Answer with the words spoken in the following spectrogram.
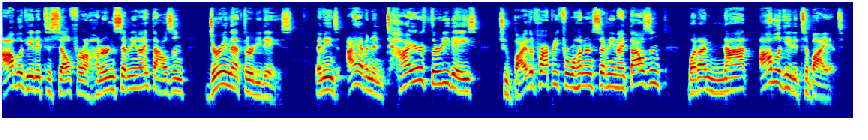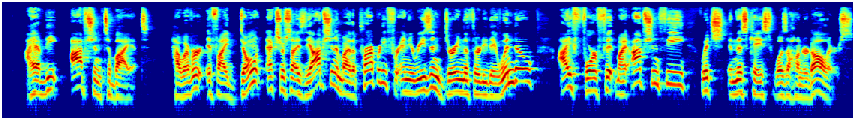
obligated to sell for 179,000 during that 30 days. That means I have an entire 30 days to buy the property for 179,000, but I'm not obligated to buy it. I have the option to buy it. However, if I don't exercise the option and buy the property for any reason during the 30 day window, I forfeit my option fee, which in this case was $100.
